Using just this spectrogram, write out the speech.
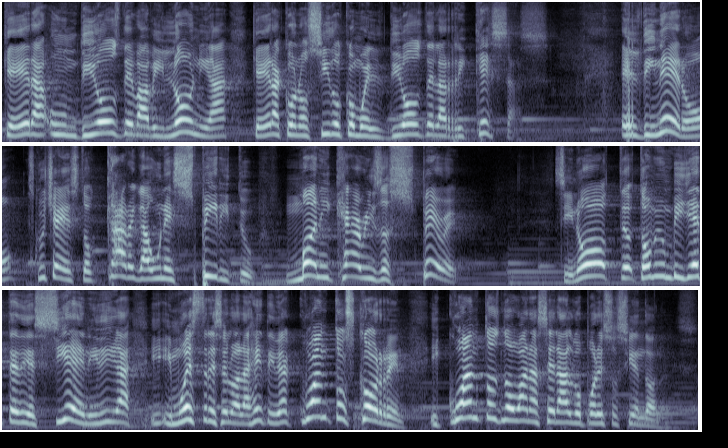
que era un dios de Babilonia, que era conocido como el dios de las riquezas. El dinero, escucha esto, carga un espíritu, Money carries a spirit. Si no, tome un billete de 100 y diga y, muéstreselo a la gente y vea cuántos corren y cuántos no van a hacer algo por esos 100 dólares.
